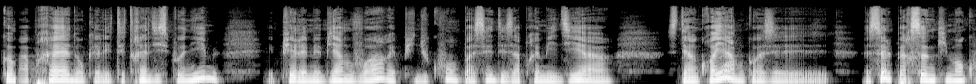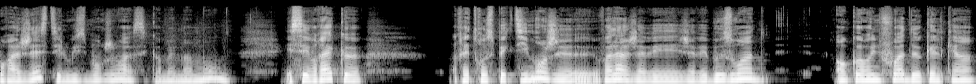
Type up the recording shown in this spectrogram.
comme après, donc elle était très disponible. Et puis, elle aimait bien me voir. Et puis, du coup, on passait des après-midi à, c'était incroyable, quoi. La seule personne qui m'encourageait, c'était Louise Bourgeois. C'est quand même un monde. Et c'est vrai que, rétrospectivement, je, voilà, j'avais, j'avais besoin, encore une fois, de quelqu'un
